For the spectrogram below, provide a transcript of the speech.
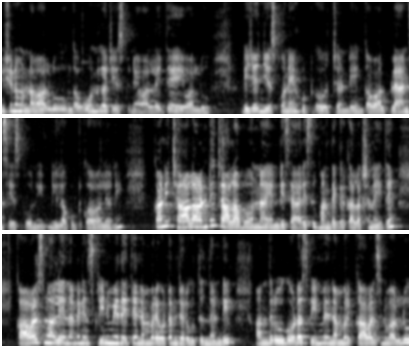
మిషన్ ఉన్నవాళ్ళు ఇంకా ఓన్గా చేసుకునే వాళ్ళు అయితే వాళ్ళు డిజైన్ చేసుకొని అని కుట్టుకోవచ్చండి. ఇంకా వాళ్ళు ప్లాన్స్ వేసుకొని ఇలా కుట్టుకోవాలని కానీ చాలా అంటే చాలా బాగున్నాయండి శారీస్. మన దగ్గర కలెక్షన్ అయితే కావాల్సిన వాళ్ళు ఏంటంటే నేను స్క్రీన్ మీద అయితే నెంబర్ ఇవ్వటం జరుగుతుందండి. అందరూ కూడా స్క్రీన్ మీద నెంబర్కి కావాల్సిన వాళ్ళు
